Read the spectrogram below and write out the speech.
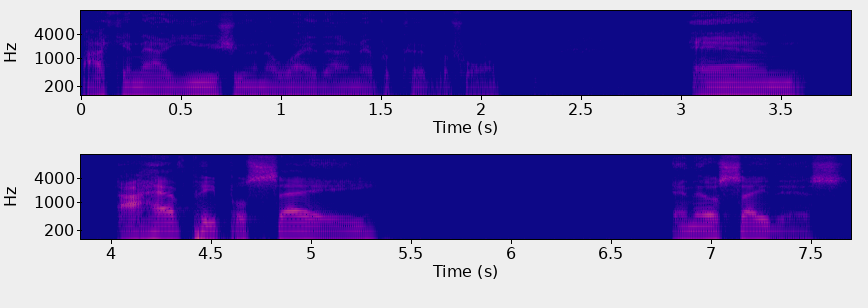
I can now use you in a way that I never could before. And I have people say, and they'll say this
